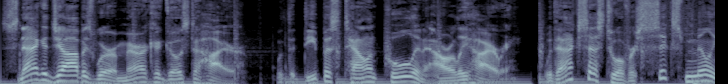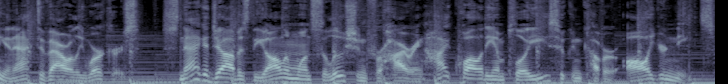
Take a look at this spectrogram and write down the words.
Snagajob is where America goes to hire, with the deepest talent pool in hourly hiring. With access to over 6 million active hourly workers, Snagajob is the all in one solution for hiring high quality employees who can cover all your needs.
